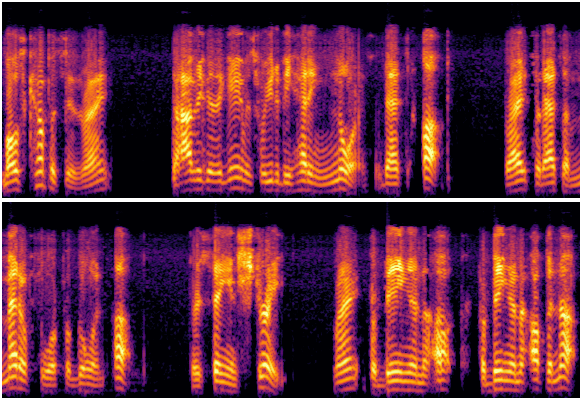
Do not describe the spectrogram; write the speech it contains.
Most compasses, right? The object of the game is for you to be heading north. That's up, right? So that's a metaphor for going up, for staying straight, right? For being in the up, for being in the up and up,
